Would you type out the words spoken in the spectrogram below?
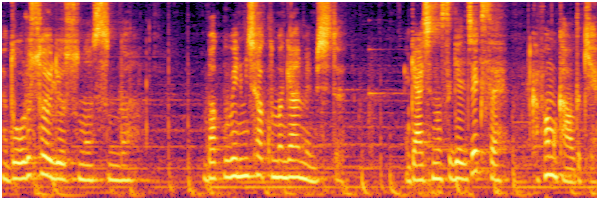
Ya doğru söylüyorsun aslında. Bak bu benim hiç aklıma gelmemişti. Gerçi nasıl gelecekse kafa mı kaldı ki?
